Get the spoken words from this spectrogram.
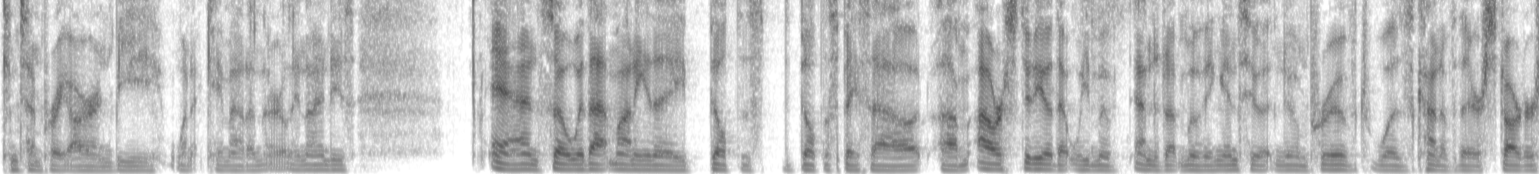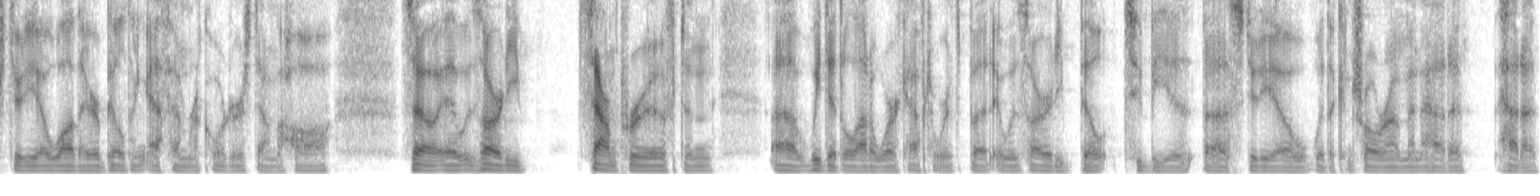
contemporary R&B when it came out in the early 90s. And so with that money, they built this built the space out. Um, our studio that we moved ended up moving into at New Improved was kind of their starter studio while they were building FM recorders down the hall. So it was already soundproofed, and uh, we did a lot of work afterwards. But it was already built to be a, a studio with a control room and had a had a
